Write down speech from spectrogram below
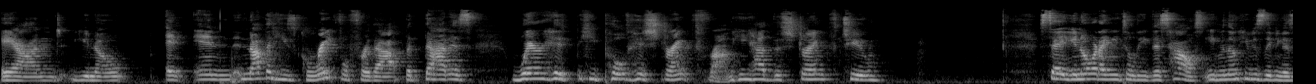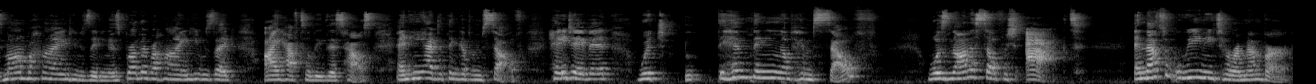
And you know and and not that he's grateful for that but that is where his he pulled his strength from. He had the strength to say, you know what, I need to leave this house. Even though he was leaving his mom behind, he was leaving his brother behind, he was like, I have to leave this house. And he had to think of himself. Hey, David, which him thinking of himself was not a selfish act. And that's what we need to remember.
